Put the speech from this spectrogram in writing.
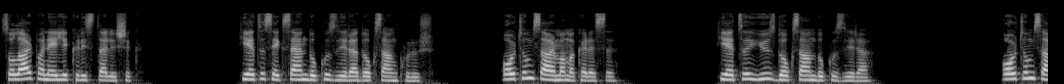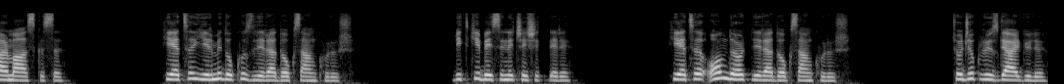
Solar panelli kristal ışık. Fiyatı 89 lira 90 kuruş. Hortum sarma makarası. Fiyatı 199 lira. Hortum sarma askısı. Fiyatı 29 lira 90 kuruş. Bitki besini çeşitleri. Fiyatı 14 lira 90 kuruş. Çocuk rüzgar gülü.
